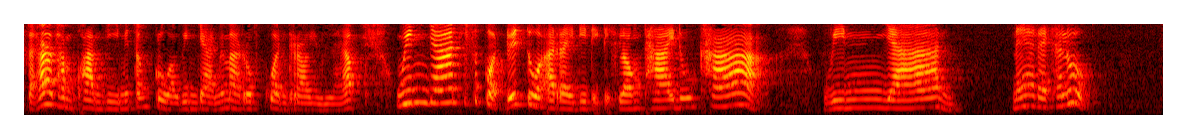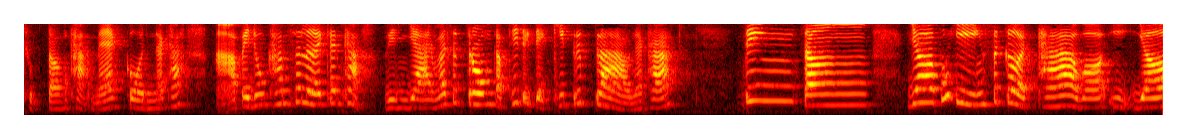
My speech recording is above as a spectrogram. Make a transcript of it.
แต่ถ้าเราทำความดีไม่ต้องกลัววิญญาณไม่มารบกวนเราอยู่แล้ว วิญญาณจะสะกดด้วยตัวอะไรดีเด็ก ๆ ลองทายดูค่ะ วิญญาณ แม่อะไรคะลูก ถูกต้องค่ะแม่กลนะคะอาไปดูคำเฉลยกันค่ะ วิญญาณว่าจะตรงกับที่เด็ก ๆ คิดหรือเปล่านะคะ ติ้งตองยอผู้หญิงสะกดค่ะวออียอ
